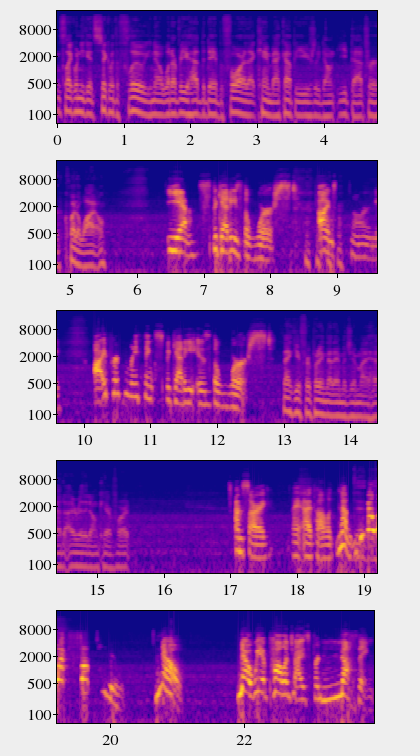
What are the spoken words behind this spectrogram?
it's like when you get sick with the flu. You know, whatever you had the day before that came back up, you usually don't eat that for quite a while. Yeah, spaghetti's the worst. I'm sorry. I personally think spaghetti is the worst. Thank you for putting that image in my head. I really don't care for it. I'm sorry. I, I apologize. No, you know what? Fuck you. No. No, we apologize for nothing.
